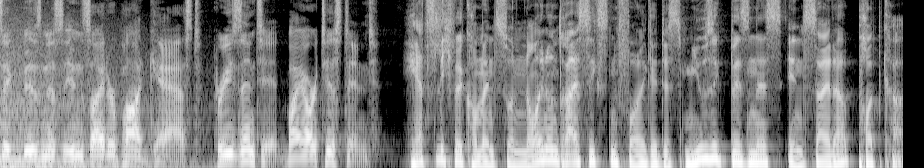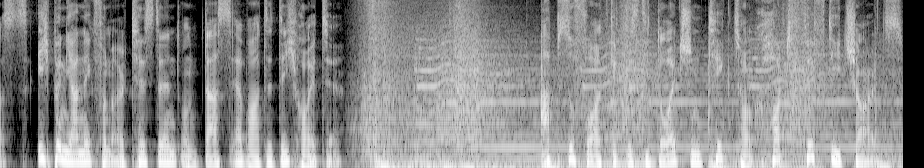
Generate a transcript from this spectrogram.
Music Business Insider Podcast, presented by Artistant. Herzlich willkommen zur 39. Folge des Music Business Insider Podcasts. Ich bin Yannick von Artistant und das erwartet dich heute. Ab sofort gibt es die deutschen TikTok Hot 50 Charts.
